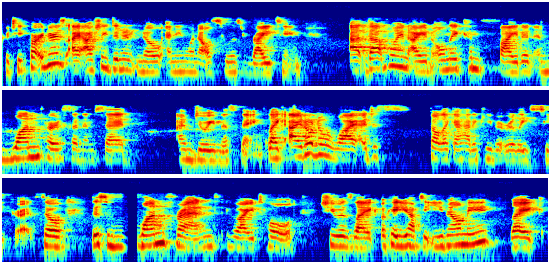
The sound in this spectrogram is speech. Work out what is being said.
critique partners. I actually didn't know anyone else who was writing at that point, I had only confided in one person and said, I'm doing this thing. Like, I don't know why. I just felt like I had to keep it really secret. So, this one friend who I told, she was like, okay, you have to email me like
